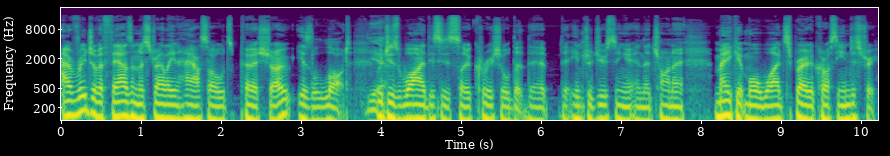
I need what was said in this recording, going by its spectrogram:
average of a thousand Australian households per show is a lot, Yeah. which is why this is so crucial that they're they're introducing it and they're trying to make it more widespread across the industry.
